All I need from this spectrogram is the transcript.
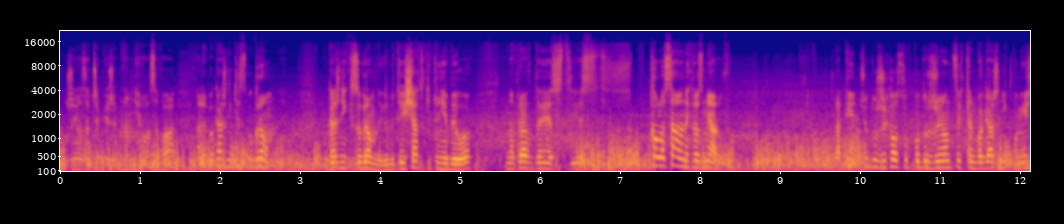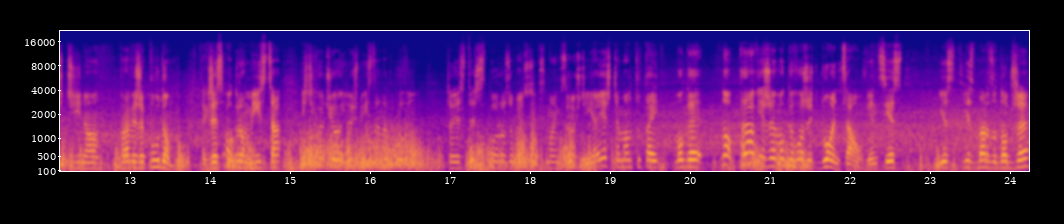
może ją zaczepię, żeby nam nie hałasowała, ale bagażnik jest ogromny. Bagażnik jest ogromny. Gdyby tej siatki tu nie było, naprawdę jest, jest kolosalnych rozmiarów. Dla pięciu dużych osób podróżujących ten bagażnik pomieści no, prawie że pół domu. Także jest ogrom miejsca. Jeśli chodzi o ilość miejsca nad głową, to jest też sporo. Zobaczcie, w moim wzroście. Ja jeszcze mam tutaj, mogę, no prawie że mogę włożyć dłoń całą, więc jest, jest, jest bardzo dobrze.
